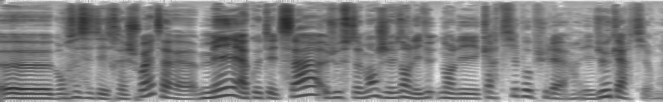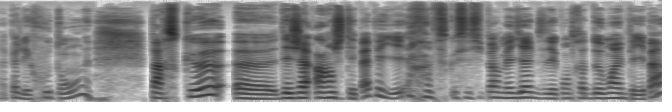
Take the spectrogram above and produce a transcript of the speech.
euh, bon, ça, c'était très chouette. euh, mais à côté de ça, justement, j'ai vu dans les, dans les quartiers populaires, les vieux quartiers, on appelle les Hutong, parce que euh, déjà, un, j'étais pas payée, parce que c'est super média, ils me des contrats de deux mois, ils me payaient pas.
